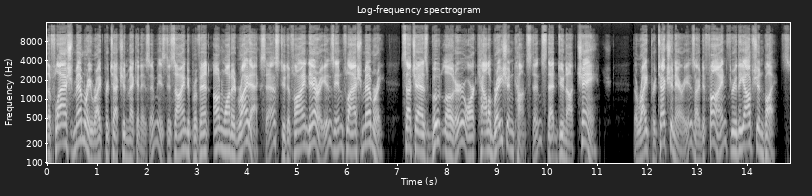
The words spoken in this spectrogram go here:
The flash memory write protection mechanism is designed to prevent unwanted write access to defined areas in flash memory, such as bootloader or calibration constants that do not change. The write protection areas are defined through the option bytes.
